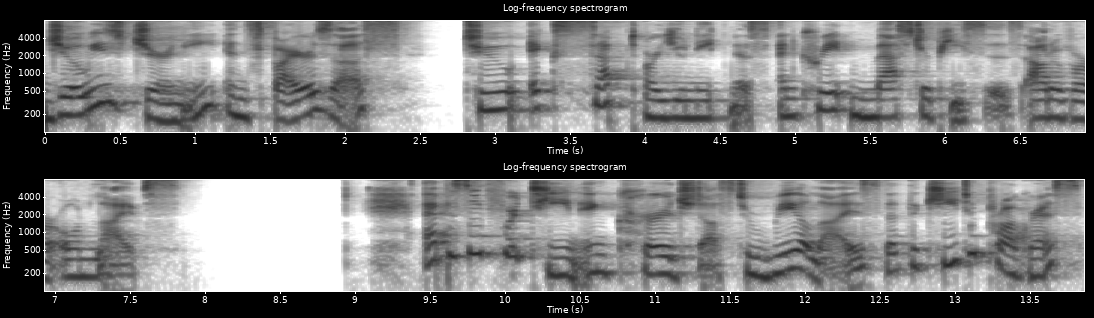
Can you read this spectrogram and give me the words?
Joey's journey inspires us to accept our uniqueness and create masterpieces out of our own lives. Episode 14 encouraged us to realize that the key to progress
